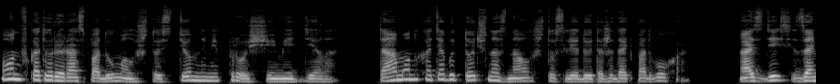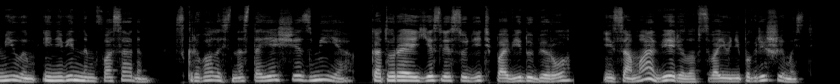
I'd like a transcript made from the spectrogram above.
Он в который раз подумал, что с темными проще иметь дело. Там он хотя бы точно знал, что следует ожидать подвоха. А здесь, за милым и невинным фасадом, скрывалась настоящая змея, которая, если судить по виду бюро, и сама верила в свою непогрешимость.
